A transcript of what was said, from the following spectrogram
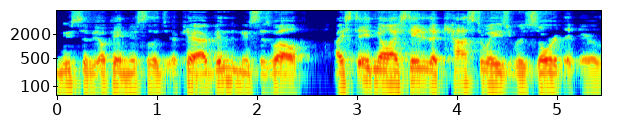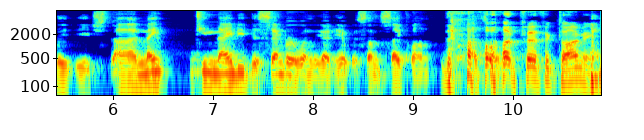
Noosa, okay, Noosa. Okay, I've been to Noosa as well. I stayed. No, I stayed at a Castaways Resort at Airlie Beach, uh, 1990 December when we got hit with some cyclone. what perfect timing!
